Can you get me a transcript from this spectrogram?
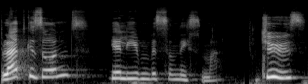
Bleibt gesund, ihr Lieben, bis zum nächsten Mal. Tschüss.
